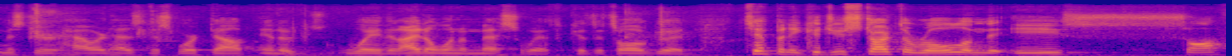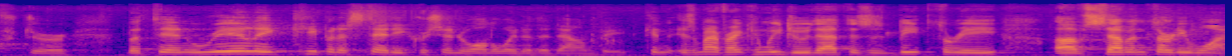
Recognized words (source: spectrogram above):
Mr. Howard has this worked out in a way that I don't want to mess with because it's all good. Timpani, could you start the roll on the E softer, but then really keep it a steady crescendo all the way to the downbeat? Can, as a matter of fact, can we do that? This is beat three of 731.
